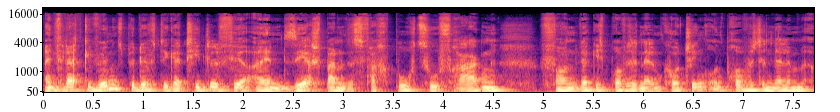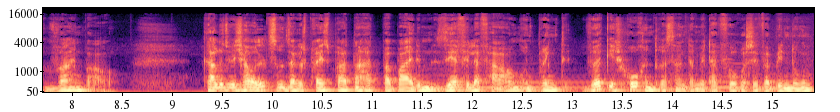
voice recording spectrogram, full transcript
Ein vielleicht gewöhnungsbedürftiger Titel für ein sehr spannendes Fachbuch zu Fragen von wirklich professionellem Coaching und professionellem Weinbau. Karl-Ludwig Holz, unser Gesprächspartner, hat bei beidem sehr viel Erfahrung und bringt wirklich hochinteressante metaphorische Verbindungen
